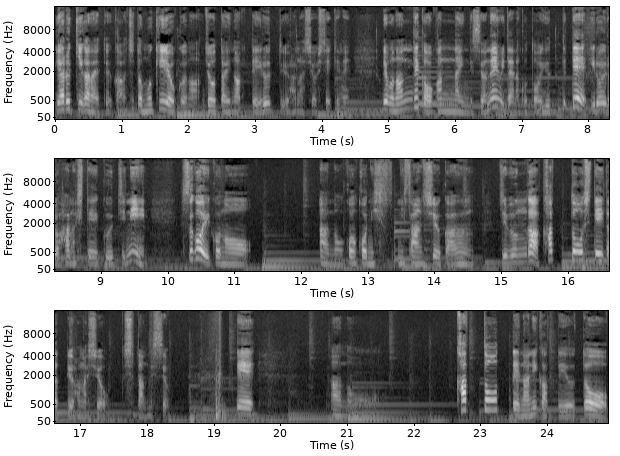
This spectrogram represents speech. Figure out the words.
うやる気がないというかちょっと無気力な状態になっているっていう話をしていてねでもなんでかわかんないんですよねみたいなことを言ってていろいろ話していくうちにすごいこのあのここ23週間自分が葛藤していたっていう話をしてたんですよ。であの葛藤って何かっていうと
